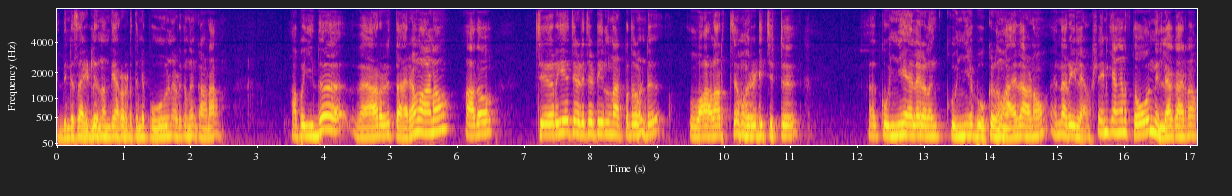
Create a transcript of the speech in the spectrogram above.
ഇതിന്റെ സൈഡിൽ നന്ദ്യാർവട്ടത്തിന്റെ പൂ വീണ് കിടക്കുന്നത് കാണാം. അപ്പോൾ ഇത് വേറൊരു തരമാണോ? അതോ ചെറിയ ചെടിച്ചട്ടിയിൽ നട്ടതുകൊണ്ട് വളർച്ച മുരടിച്ചിട്ട് കുഞ്ഞി ഇലകളും കുഞ്ഞു പൂക്കളും ആയതാണോ എന്നറിയില്ല. പക്ഷേ എനിക്ക് അങ്ങനെ തോന്നുന്നില്ല. കാരണം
